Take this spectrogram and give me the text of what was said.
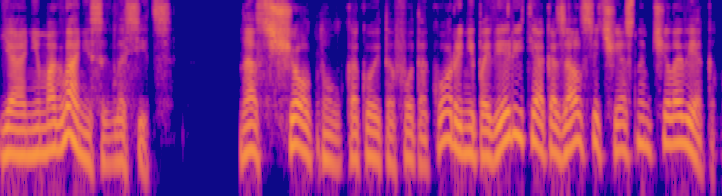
я не могла не согласиться. Нас щелкнул какой-то фотокор, и, не поверите, оказался честным человеком.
